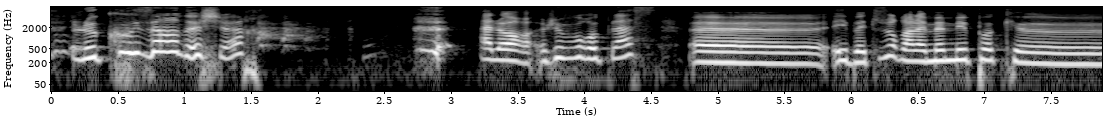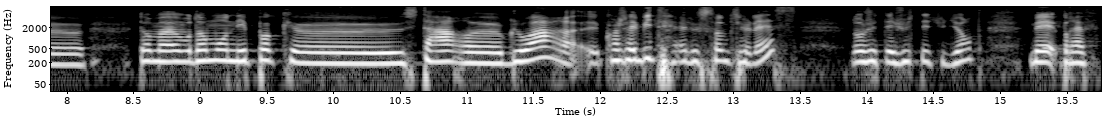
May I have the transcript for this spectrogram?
le cousin d'Usher. Alors, je vous replace. Euh, et ben toujours dans la même époque, euh, dans, ma, dans mon époque euh, star gloire, quand j'habitais à Los Angeles, dont j'étais juste étudiante. Mais bref.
